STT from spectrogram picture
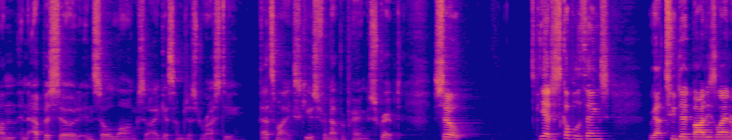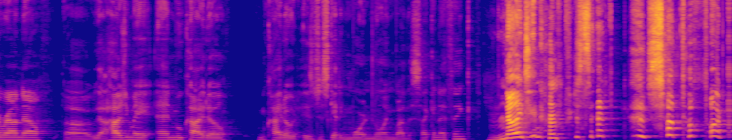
on an episode in so long, so I guess I'm just rusty. That's my excuse for not preparing a script. So, yeah, just a couple of things. We got two dead bodies lying around now. Uh, we got Hajime and Mukaido. Mukaido is just getting more annoying by the second, I think. 99%? Shut the fuck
